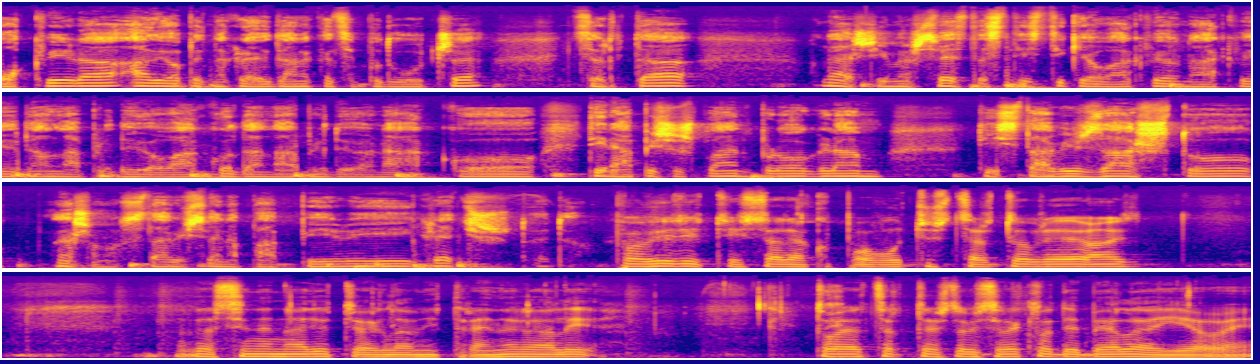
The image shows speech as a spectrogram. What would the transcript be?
okvira, ali opet na kraju dana kad se podvuče crta, znaš, imaš sve statistike ovakve, onakve, da li napredaju ovako, da li napredaju onako, ti napišeš plan, program, ti staviš zašto, znaš, ono, staviš sve na papir i krećeš, to je to. Pa vidi ti sad ako povučeš crtu, bre, ovaj, da se ne naljuti ovaj glavni trener, ali to je crta što bi se reklo debela i ovaj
